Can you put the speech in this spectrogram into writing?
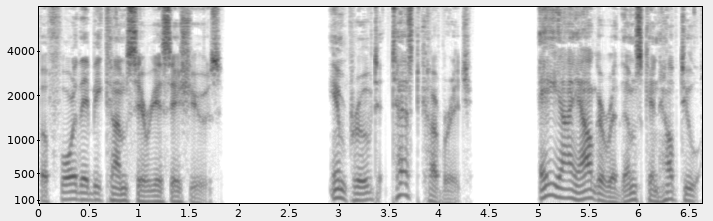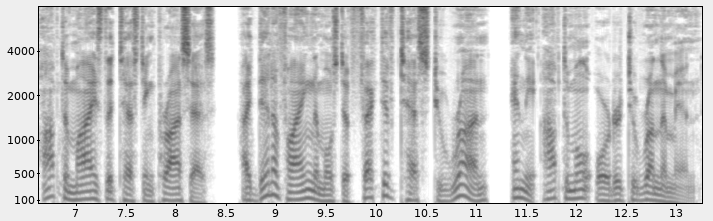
before they become serious issues. Improved test coverage. AI algorithms can help to optimize the testing process, identifying the most effective tests to run and the optimal order to run them in.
